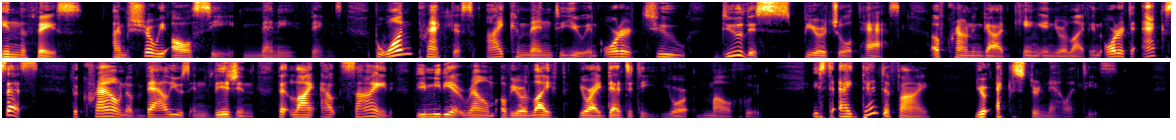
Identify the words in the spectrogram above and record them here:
in the face, I'm sure we all see many things. But one practice I commend to you in order to do this spiritual task of crowning God King in your life, in order to access the crown of values and vision that lie outside the immediate realm of your life, your identity, your malchut, is to identify your externalities.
